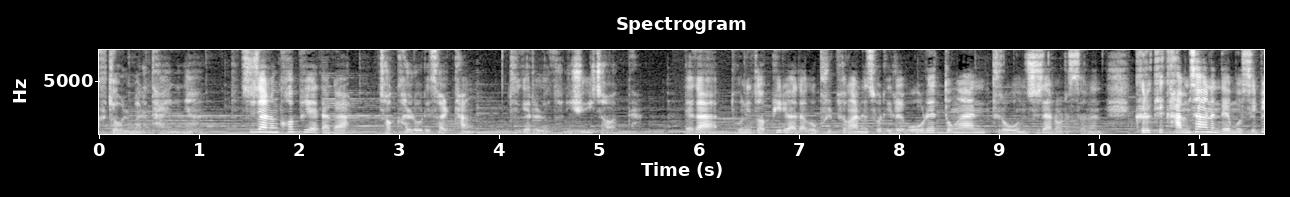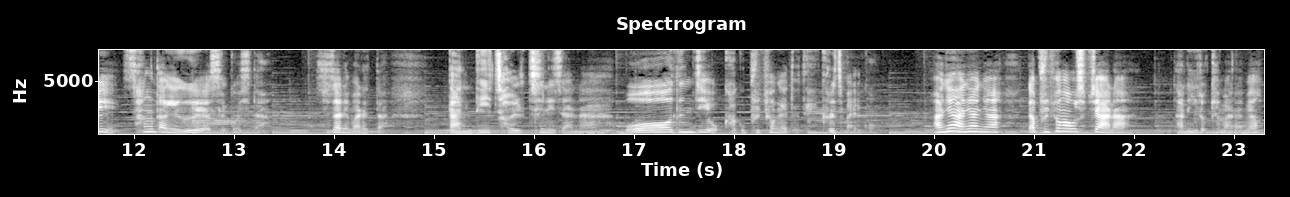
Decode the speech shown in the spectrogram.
그게 얼마나 다행이냐. 수자는 커피에다가 저칼로리 설탕 두 개를 넣더니 휘 저었다. 내가 돈이 더 필요하다고 불평하는 소리를 오랫동안 들어온 수잔으로서는 그렇게 감사하는 내 모습이 상당히 의외였을 것이다. 수잔이 말했다. 난 네 절친이잖아. 뭐든지 욕하고 불평해도 돼. 그러지 말고. 아니야 아니야 아니야. 나 불평하고 싶지 않아. 나는 이렇게 말하며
